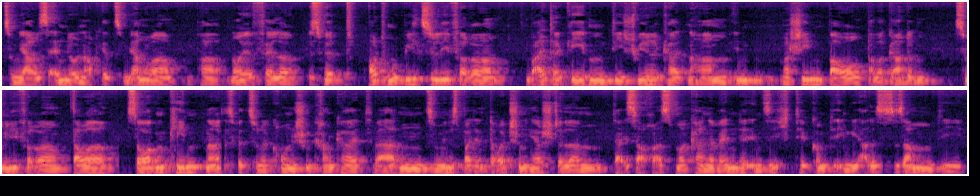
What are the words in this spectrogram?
zum Jahresende und auch jetzt im Januar ein paar neue Fälle. Es wird Automobilzulieferer weitergeben, die Schwierigkeiten haben im Maschinenbau, aber gerade Zulieferer Dauersorgenkind. Ne? Das wird zu einer chronischen Krankheit werden, zumindest bei den deutschen Herstellern. Da ist auch erstmal keine Wende in Sicht. Hier kommt irgendwie alles zusammen. Die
